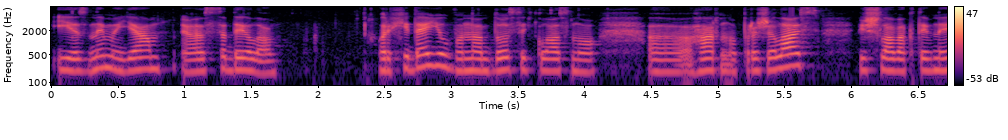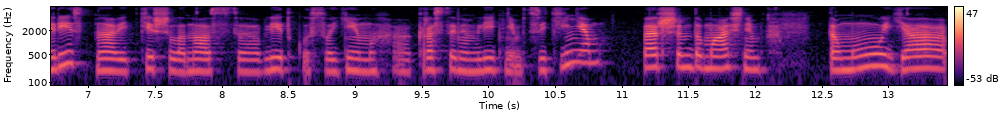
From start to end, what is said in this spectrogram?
і з ними я садила орхідею. Вона досить класно, е, гарно прижилась, пішла в активний ріст, навіть тішила нас е, влітку своїм е, красивим літнім цвітінням, першим домашнім. Тому я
